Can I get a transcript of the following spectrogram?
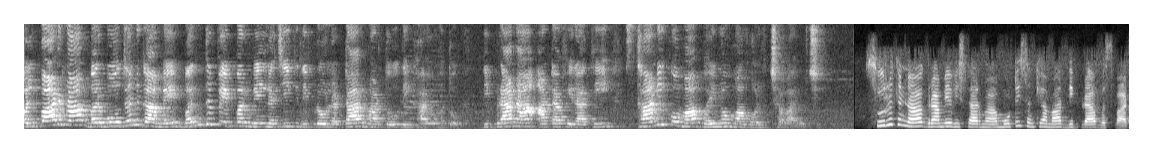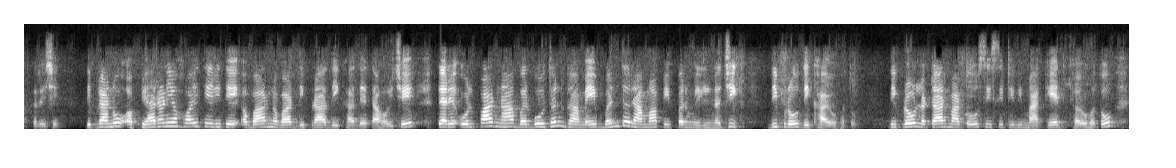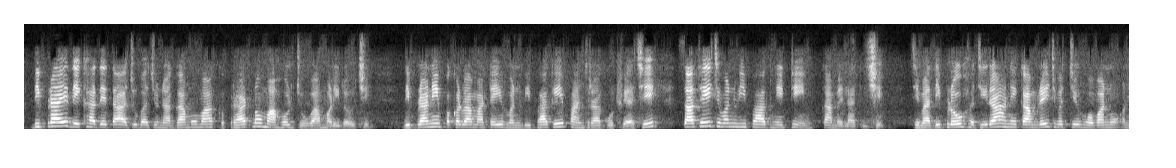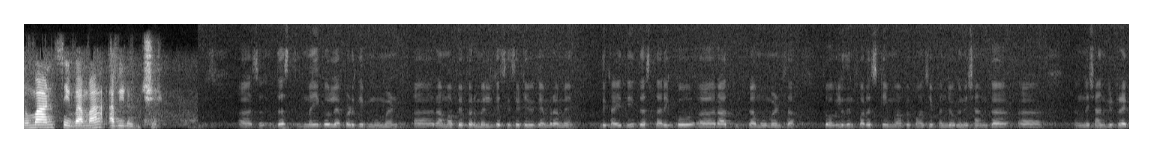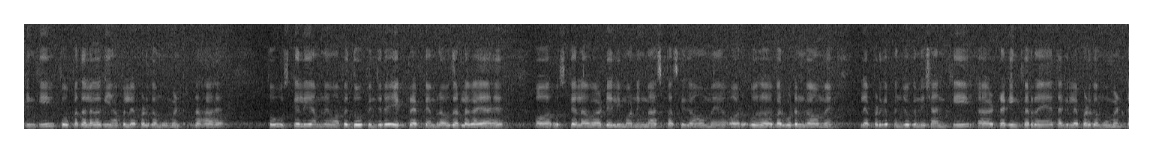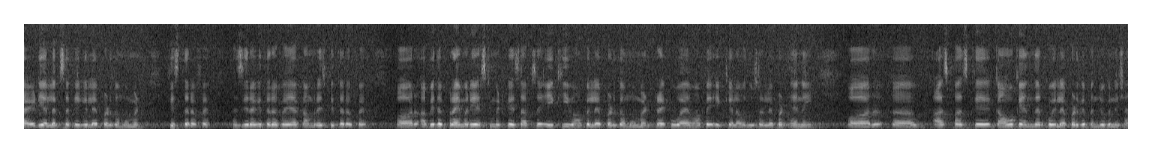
ઓલપાડના બરબોધન ગામે બંધ paper mill નજીક દીપડો લટાર મારતો દેખાયો હતો. દીપડાના આટાફેરાથી સ્થાનિકોમાં ભયનો માહોલ છવાયો છે. સુરતના ગ્રામ્ય વિસ્તારમાં મોટી સંખ્યામાં દીપડા વસવાટ કરે છે. દીપડાનું અભયારણ્ય હોય તે રીતે અવારનવાર દીપડા દેખા દેતા હોય છે. ત્યારે ઓલપાડના બરબોધન ગામે બંધ રામા પેપર મિલ નજીક દીપડો દેખાયો હતો. દીપડો લટાર મારતો સીસીટીવીમાં કેદ થયો હતો દીપડાએ દેખા દેતા આજુબાજુના ગામોમાં ગભરાટનો માહોલ જોવા મળી રહ્યો છે દીપડાને પકડવા માટે વન વિભાગે પાંજરા ગોઠવ્યા છે સાથે જ વન વિભાગની ટીમ કામે લાગી છે જેમાં દીપડો હજીરા અને કામરેજ વચ્ચે હોવાનું અનુમાન સેવવામાં આવી રહ્યું છે दस मई को लेपर्ड की मूवमेंट रामा पेपर मिल के सीसीटीवी कैमरा में दिखाई थी दस तारीख को अ, रात का मूवमेंट था तो अगले दिन फॉरेस्ट टीम वहाँ पे पहुँची, पंजों के निशान का निशान की ट्रैकिंग की तो पता लगा कि यहाँ पे लेपर्ड का मूवमेंट रहा है। तो उसके लिए हमने वहाँ पे दो पिंजरे, एक ट्रैप कैमरा उधर लगाया है और उसके अलावा डेली मॉर्निंग में आसपास के गाँव में और बरबोटन गाँव में लेपर्ड के पंजों के निशान की ट्रैकिंग कर रहे हैं ताकि लेपर्ड का मूवमेंट का आइडिया लग सके कि लेपर्ड का मूवमेंट किस तरफ़ है, हजीरा की तरफ़ है या कामरेज की तरफ़ है। और अभी तक प्राइमरी एस्टिमेट के हिसाब से एक ही वहाँ पे लेपर्ड का मूवमेंट ट्रैक हुआ है, वहाँ पे एक के अलावा दूसरा लेपर्ड है नहीं। और अ, आसपास के गाँवों के अंदर कोई लेपर्ड के पंजों के निशान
